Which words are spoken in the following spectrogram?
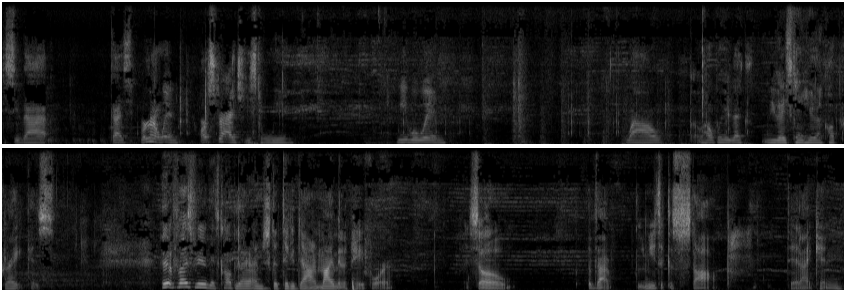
You see that? Guys, we're gonna win. Our strategy is to win. We will win. Wow. Hopefully that you guys can't hear that copyright because if this video gets copyrighted, I'm just gonna take it down. I'm not even gonna pay for it. So if that music is stop, then I can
